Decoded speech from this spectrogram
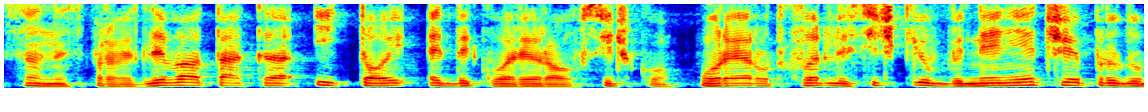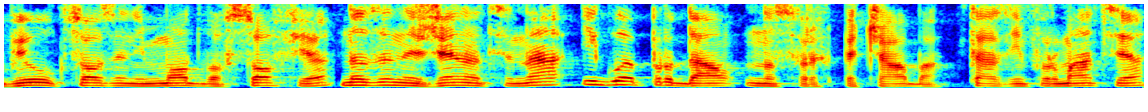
са несправедлива атака и той е декларирал всичко. Урер отхвърли всички обвинения, че е придобил луксозен имот в София на занежена цена и го е продал на свръхпечалба. Тази информация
